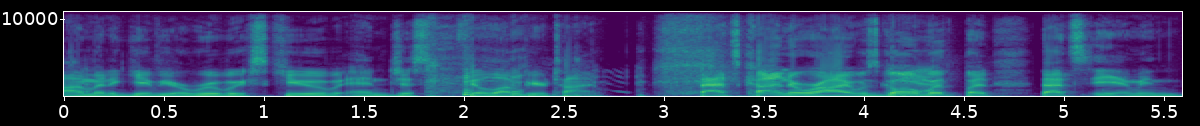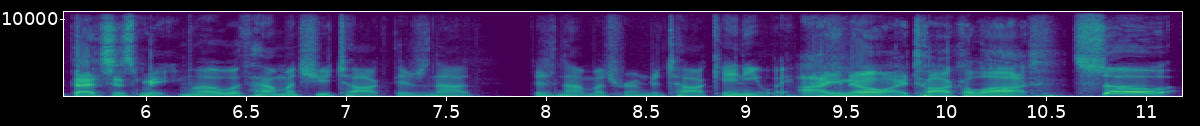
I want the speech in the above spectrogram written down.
I'm going to give you a Rubik's cube and just fill up your time. That's kind of where I was going Yeah. with, but that's yeah, I mean that's just me. well with how much you talk. There's not there's not much room to talk anyway. I know I talk a lot. So,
